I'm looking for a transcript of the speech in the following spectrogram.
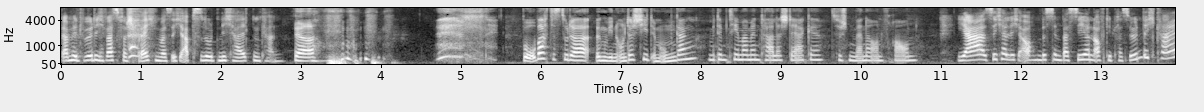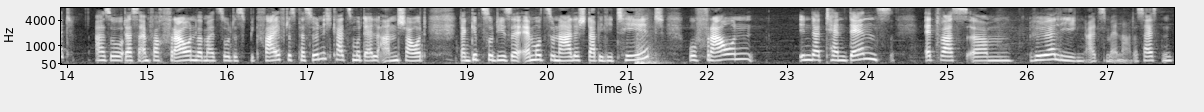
damit würde ich was versprechen, was ich absolut nicht halten kann. Ja. Beobachtest du da irgendwie einen Unterschied im Umgang mit dem Thema mentale Stärke zwischen Männern und Frauen? Ja, sicherlich auch ein bisschen basierend auf die Persönlichkeit. Also, dass einfach Frauen, wenn man jetzt so das Big Five, das Persönlichkeitsmodell anschaut, dann gibt es so diese emotionale Stabilität, wo Frauen in der Tendenz etwas ähm, höher liegen als Männer. Das heißt, in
